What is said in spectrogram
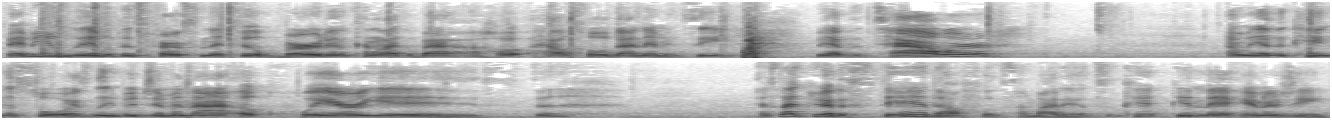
Maybe you live with this person. They feel burdened, kind of like about a household dynamic. See, we have the Tower. And we have the King of Swords. Libra, Gemini, Aquarius. Ugh. It's like you're at a standoff with somebody. I kept getting that energy.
